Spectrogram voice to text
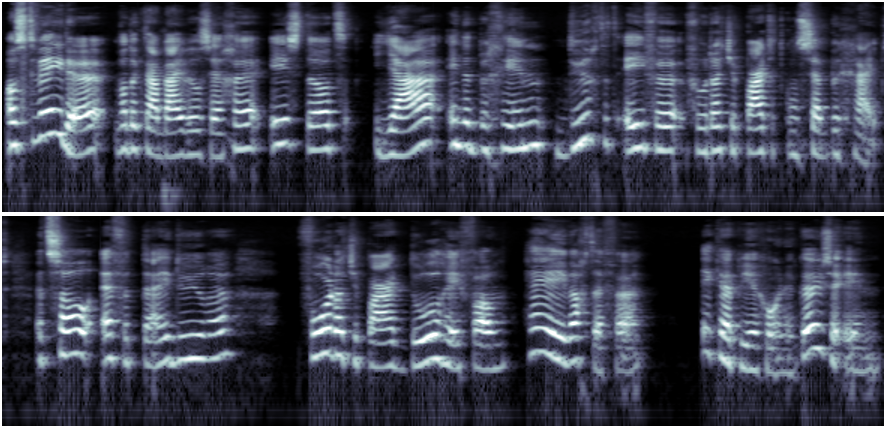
Als tweede, wat ik daarbij wil zeggen, is dat ja, in het begin duurt het even voordat je paard het concept begrijpt. Het zal even tijd duren voordat je paard doorheeft van: hé, hey, wacht even, ik heb hier gewoon een keuze in.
